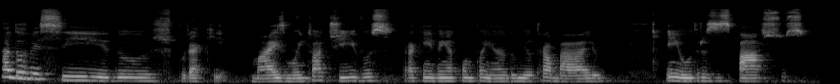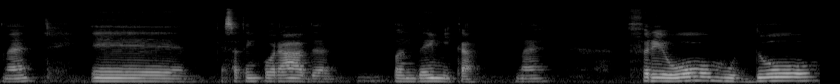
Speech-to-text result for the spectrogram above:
adormecidos por aqui, mas muito ativos para quem vem acompanhando o meu trabalho em outros espaços, né? É, essa temporada pandêmica, né? Freou, mudou,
